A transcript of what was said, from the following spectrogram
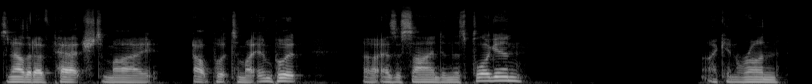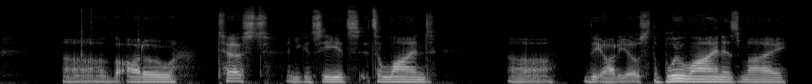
So now that I've patched my output to my input uh, as assigned in this plugin, I can run uh, the auto test and you can see it's it's aligned uh, the audio. So the blue line is my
